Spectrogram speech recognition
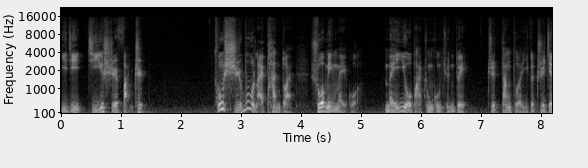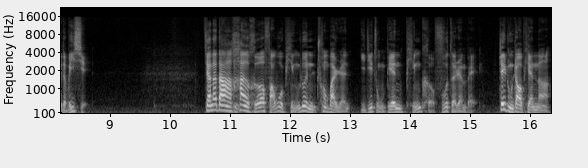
以及及时反制。从实物来判断，说明美国没有把中共军队只当做一个直接的威胁。加拿大汉和防务评论创办人以及总编平可夫则认为，这种照片呢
